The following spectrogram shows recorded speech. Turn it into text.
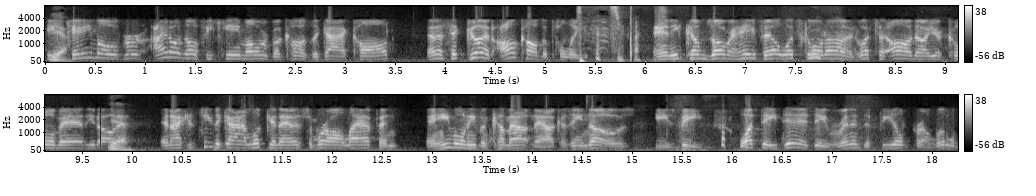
he Yeah. came over. I don't know if he came over because the guy called. And I said, "Good, I'll call the police." And he comes over. Hey, Phil, what's going on? What's It? oh no, you're cool, man. You know, Yeah. and I can see the guy looking at us, and we're all laughing, and he won't even come out now because he knows he's beat. what they did, they rented the field for a little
